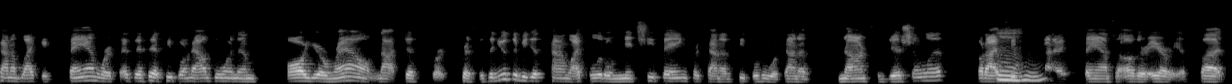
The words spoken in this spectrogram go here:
kind of like expand where, as I said, people are now doing them all year round, not just for Christmas. It used to be just kind of like a little nichey thing for kind of people who were kind of non-traditionalists, but I've mm-hmm. kind of expand to other areas. But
